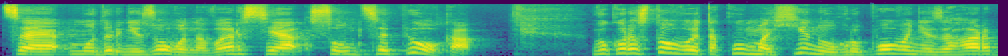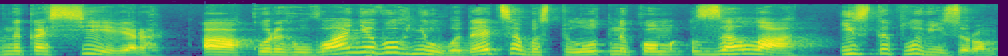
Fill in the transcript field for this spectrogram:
Це модернізована версія сонцепьока. Використовує таку махіну угруповання загарбника Сєвєр, а коригування вогню ведеться безпілотником Зала із тепловізором.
